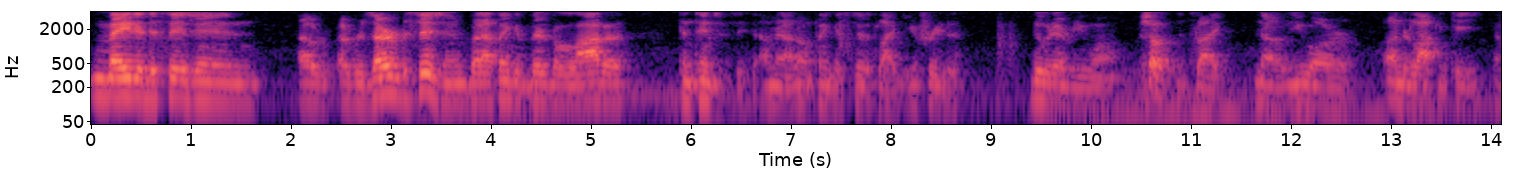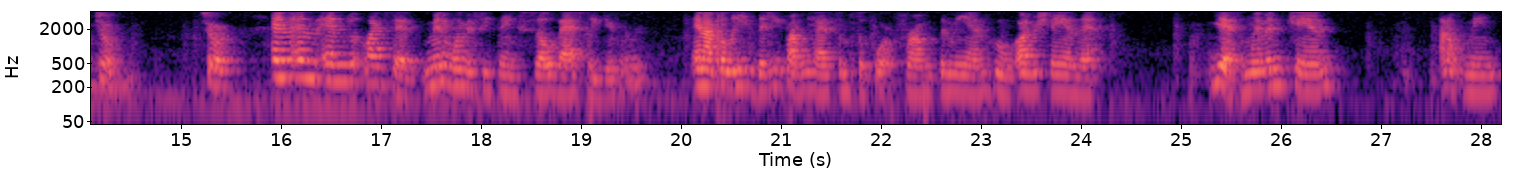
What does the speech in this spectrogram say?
made a decision, a, a reserved decision, but I think there's a lot of contingencies. I mean, I don't think it's just like you're free to do whatever you want. Sure. It's like, no, you are under lock and key. I mean, Sure. Sure. And and and like I said, men and women see things so vastly differently. And I believe that he probably has some support from the men who understand that yes, women can I don't mean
